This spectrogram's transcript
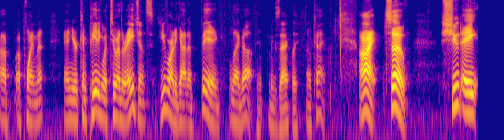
uh, appointment and you're competing with two other agents, you've already got a big leg up. Exactly. Okay. All right. So shoot a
